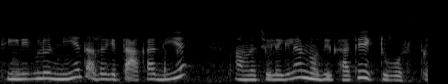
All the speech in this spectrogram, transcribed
চিংড়িগুলো নিয়ে তাদেরকে টাকা দিয়ে আমরা চলে গেলাম নদীর ঘাটে একটু বসতে।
